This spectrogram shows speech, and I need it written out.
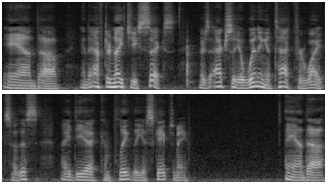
And uh, And after knight g6, there's actually a winning attack for white. So this idea completely escaped me. And uh,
